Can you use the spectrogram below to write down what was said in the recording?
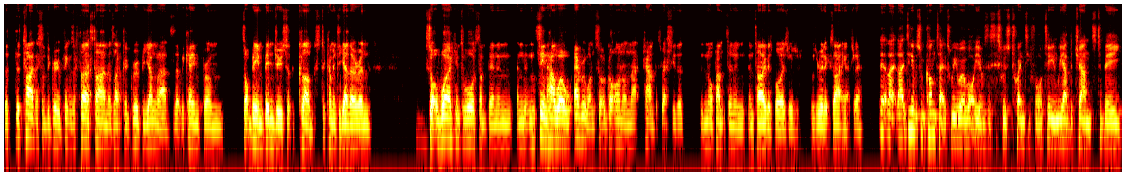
the, the tightness of the group. I think it was the first time as like a group of young lads that we came from sort of being bin juice at the clubs to coming together and sort of working towards something and, and, and seeing how well everyone sort of got on on that camp, especially the, the Northampton and, and Tigers boys was was really exciting actually. Yeah, like, like to give it some context, we were what year was this? This was 2014. We had the chance to be,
